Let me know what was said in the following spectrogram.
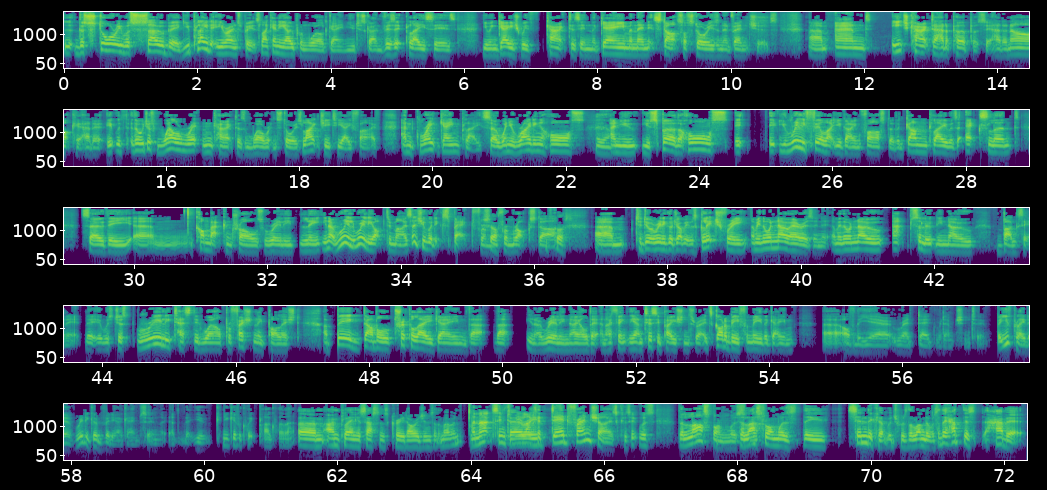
the story was so big, you played at your own speed. It's like any open world game. You just go and visit places, you engage with characters in the game, and then it starts off stories and adventures. Um, and each character had a purpose. It had an arc. It had a. It was. There were just well written characters and well written stories, like GTA Five, and great gameplay. So when you're riding a horse Yeah. and you you spur the horse, it, it you really feel like you're going faster. The gunplay was excellent. So the um, combat controls were really, lean, you know, really, really optimized as you would expect from Sure. from Rockstar Of course. Um, to do a really good job. It was glitch free. I mean, there were no errors in it. I mean, there were no, absolutely no bugs in it. It was just really tested well, professionally polished, a big double triple A game that that you know really nailed it. And I think the anticipations, right? It's got to be for me the game. Uh, of the year, Red Dead Redemption Two. But you've played a really good video game soon. That, that you can you give a quick plug for that? Um, I'm playing Assassin's Creed Origins at the moment. And that seemed to Very- me like a dead franchise because it was the last one was The last one was the Syndicate, which was the London one. So they had this habit,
